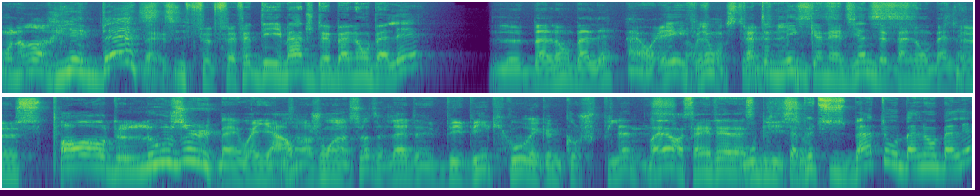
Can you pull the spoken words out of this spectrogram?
on n'aura rien dedans. Ben, faites des matchs de ballon-ballet? Le ballon ballet. Ah oui, Ben voyons, faites une ligue canadienne de ballon-ballet. Un sport de loser. Ben voyons. En jouant à ça, t'as l'air d'un bébé qui court avec une couche pleine. Voyons, c'est intéressant. Oublie ça. peut-tu se battre au ballon-ballet?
